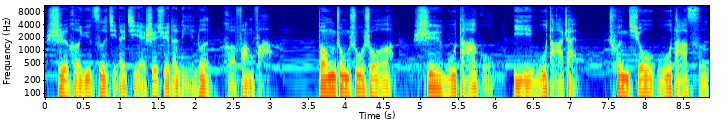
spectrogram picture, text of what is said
适合于自己的解释学的理论和方法。董仲舒说：“诗无达古。”以无达战，春秋无达辞，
